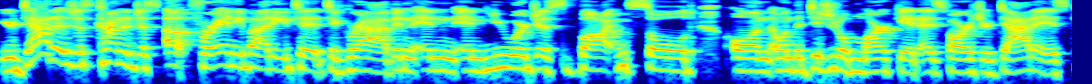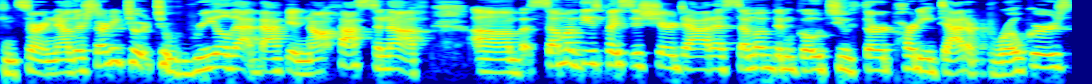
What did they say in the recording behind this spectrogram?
your data is just kind of just up for anybody to, to grab and, and, and you are just bought and sold on, on the digital market as far as your data is concerned. Now they're starting to, to reel that back in, not fast enough. Um, but some of these places share data. Some of them go to third party data brokers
